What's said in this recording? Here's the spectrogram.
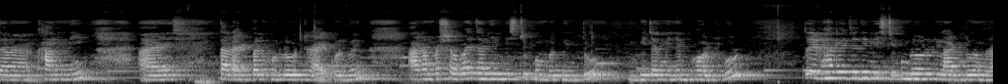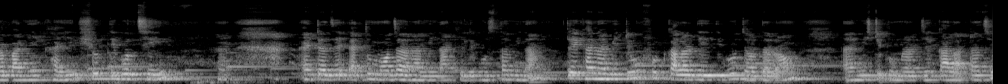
যারা খাননি তারা একবার হলেও ট্রাই করবেন। আর আমরা সবাই জানি মিষ্টি কুমড়ো কিন্তু ভিটামিনে ভরপুর। তো এভাবে যদি মিষ্টি কুমড়োর লাড্ডু আমরা বানিয়ে খাই সত্যি বলছি হ্যাঁ, এটা যে এত মজার আমি না খেলে বুঝতামই না। তো এখানে আমি একটু ফুড কালার দিয়ে দিব জর্দা রং মিষ্টি কুমড়ার যে কালারটা আছে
